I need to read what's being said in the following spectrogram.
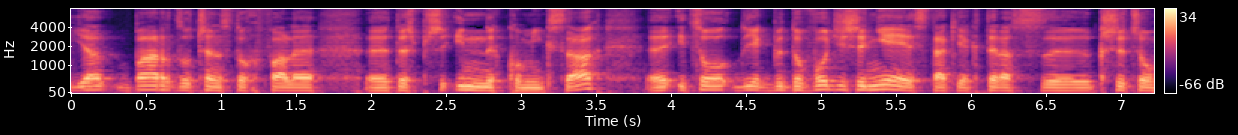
ja bardzo często chwalę też przy innych komiksach i co jakby dowodzi, że nie jest tak, jak teraz krzyczą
